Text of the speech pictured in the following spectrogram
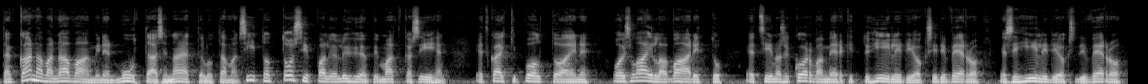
Tämän kanavan avaaminen muuttaa sen ajattelutavan. Siitä on tosi paljon lyhyempi matka siihen, että kaikki polttoaine olisi lailla vaadittu, että siinä on se korvamerkitty hiilidioksidivero ja se hiilidioksidivero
